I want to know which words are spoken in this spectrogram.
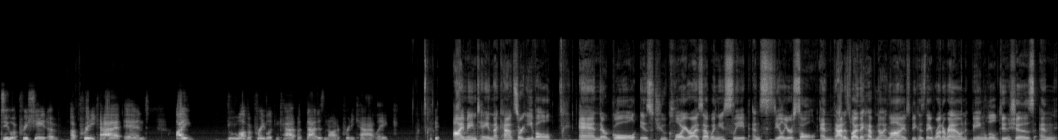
do appreciate a a pretty cat and I love a pretty looking cat, but that is not a pretty cat. Like I maintain that cats are evil, and their goal is to claw your eyes out when you sleep and steal your soul. And that is why they have nine lives, because they run around being little douches and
